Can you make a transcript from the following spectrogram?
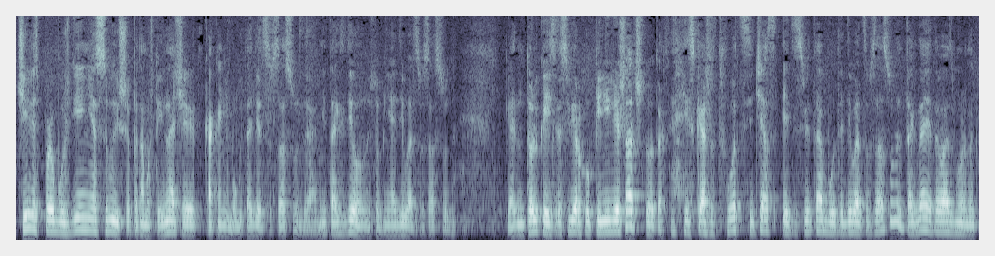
через пробуждение свыше, потому что иначе как они могут одеться в сосуды? Они так сделаны, чтобы не одеваться в сосуды. Только если сверху перерешат что-то и скажут, вот сейчас эти цвета будут одеваться в сосуды, тогда это возможно к,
